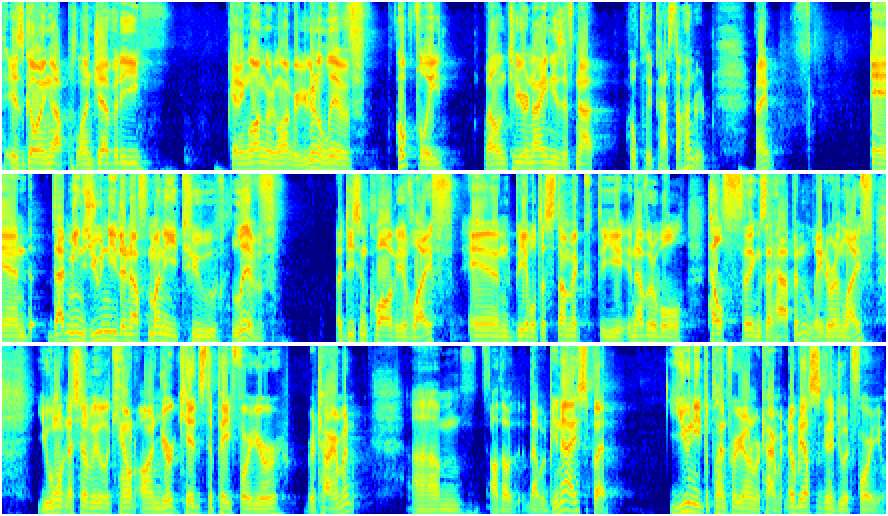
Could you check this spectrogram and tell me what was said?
is going up. Longevity getting longer and longer. You're going to live, hopefully, well into your 90s, if not, hopefully past 100, right? And that means you need enough money to live a decent quality of life and be able to stomach the inevitable health things that happen later in life. You won't necessarily be able to count on your kids to pay for your retirement, um, although that would be nice, but you need to plan for your own retirement. Nobody else is going to do it for you.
